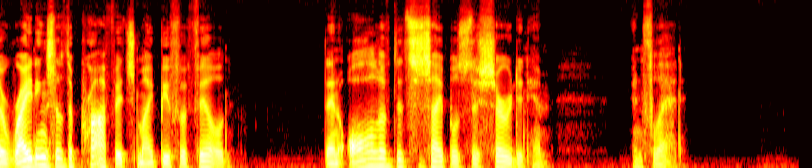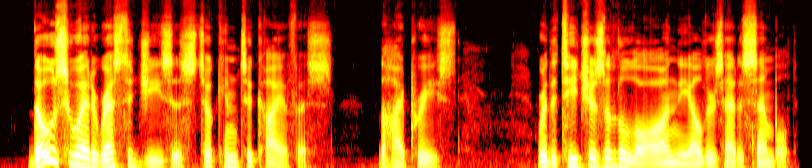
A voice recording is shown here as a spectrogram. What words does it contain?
the writings of the prophets might be fulfilled. Then all of the disciples deserted him and fled. Those who had arrested Jesus took him to Caiaphas, the high priest, where the teachers of the law and the elders had assembled.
